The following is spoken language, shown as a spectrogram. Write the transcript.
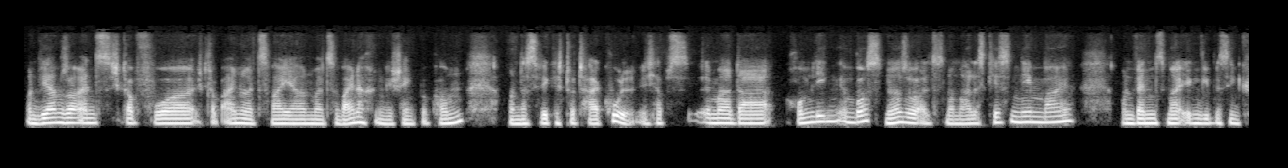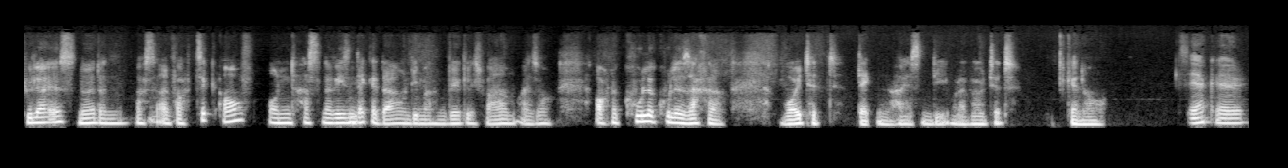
Und wir haben so eins, ich glaube, vor, ich glaube, ein oder zwei Jahren mal zu Weihnachten geschenkt bekommen. Und das ist wirklich total cool. Ich habe es immer da rumliegen im Bus, ne, so als normales Kissen nebenbei. Und wenn es mal irgendwie bisschen kühler ist, ne, dann machst du einfach zick auf und hast eine riesen Decke da und die machen wirklich warm. Also auch eine coole, coole Sache. Voited Decken heißen die oder Voited. Genau. Sehr geil.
